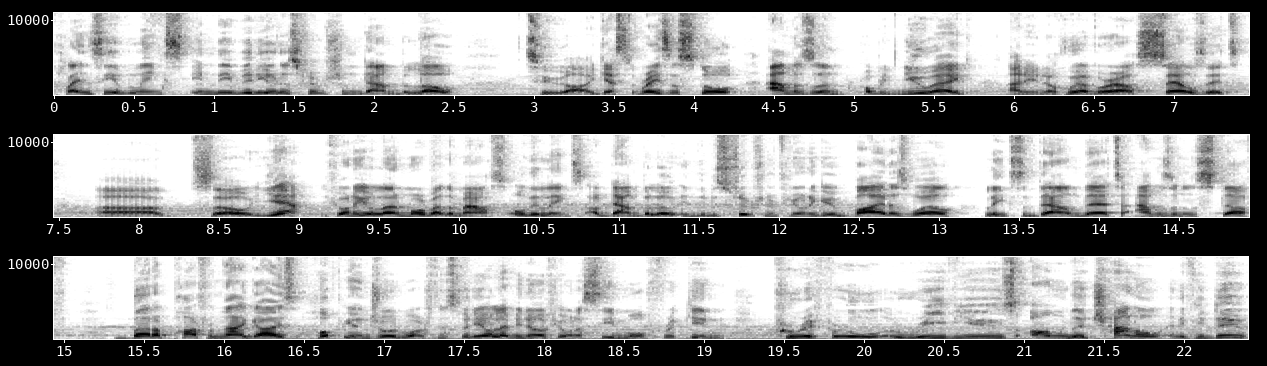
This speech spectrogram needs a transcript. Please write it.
plenty of links in the video description down below to, uh, I guess, the Razer store, Amazon, probably Newegg, and, you know, whoever else sells it. Uh, so yeah, if you want to go learn more about the mouse, all the links are down below in the description. If you want to go buy it as well, links are down there to Amazon and stuff. But apart from that, guys, hope you enjoyed watching this video. Let me know if you want to see more freaking peripheral reviews on the channel. And if you do,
